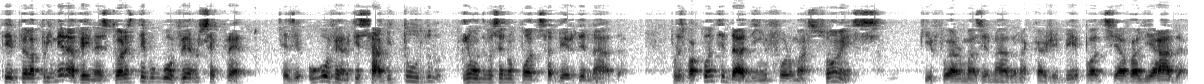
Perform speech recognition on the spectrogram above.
teve, pela primeira vez na história, você teve um governo secreto. Quer dizer, o governo que sabe tudo e onde você não pode saber de nada. Por exemplo, a quantidade de informações que foi armazenada na KGB pode ser avaliada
